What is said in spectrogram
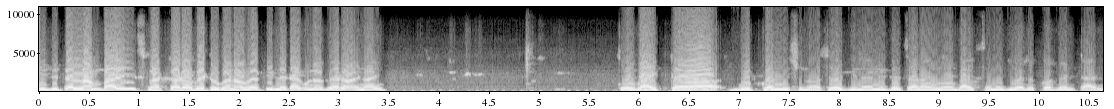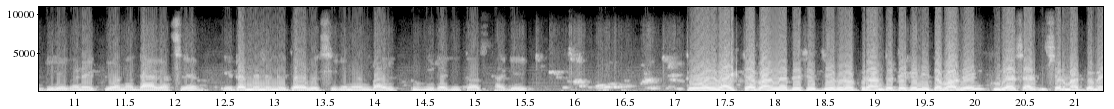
ডিজিটাল নাম্বার স্মার্ট কার্ড হবে টোকেন হবে প্লেট এখনও বের হয় নাই। তো বাইকটা গুড কন্ডিশন আছে যিনি নিতে চান আপনার বাইক সঙ্গে যোগাযোগ করবেন। টাঙ্কির এখানে একটু আনা দাগ আছে, এটা মেনে নিতে হবে সেকেন্ড হ্যান্ড বাইক টুকিটাকি কাজ থাকেই। তো ওই বাইকটা বাংলাদেশের যে কোনো প্রান্ত থেকে নিতে পারবেন, কুরিয়ার সার্ভিসের মাধ্যমে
